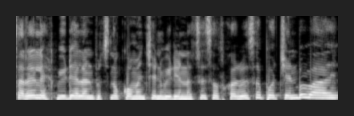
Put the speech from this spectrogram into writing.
సరేలే వీడియో ఎలా అనిపించిందో కామెంట్ చేయండి. వీడియో నచ్చితే సబ్స్క్రైబ్ చేసి సపోర్ట్ చేయండి. బాయ్.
